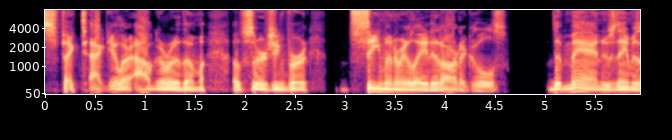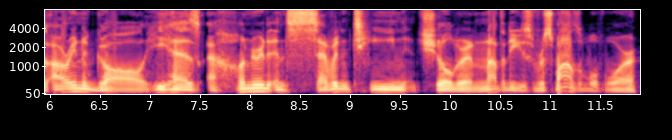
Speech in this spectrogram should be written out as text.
spectacular algorithm of searching for semen related articles the man whose name is Ari Nagel, he has 117 children. Not that he's responsible for,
